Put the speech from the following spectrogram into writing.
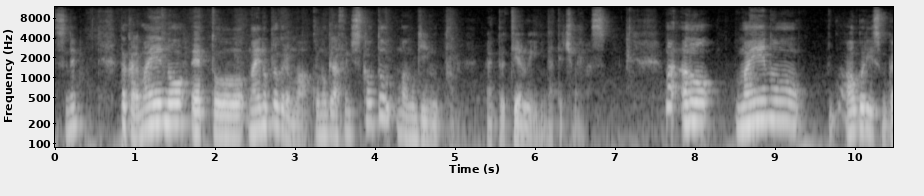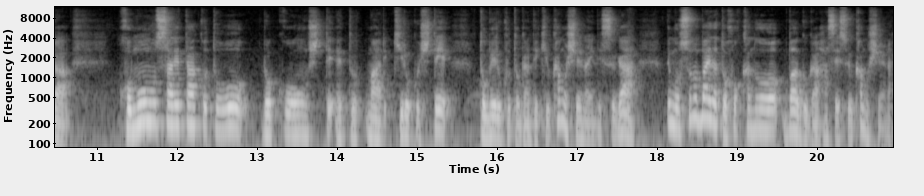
すね。だから前の、えっと、前のプログラムはこのグラフに使うと、まあ、無限ループ、えっと、TLE になってしまいます。まあ、あの、前のアルゴリスムが訪問されたことを録音して、えっと、まあ、記録して止めることができるかもしれないんですが、でもその場合だと他のバグが発生するかもしれない。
